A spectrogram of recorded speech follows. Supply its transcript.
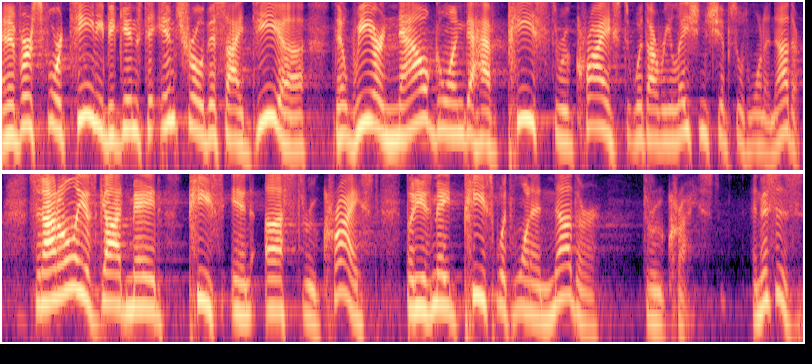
And in verse 14, he begins to intro this idea that we are now going to have peace through Christ with our relationships with one another. So not only has God made peace in us through Christ, but he has made peace with one another through Christ. And this is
